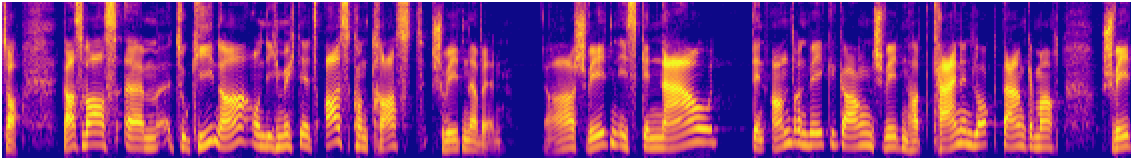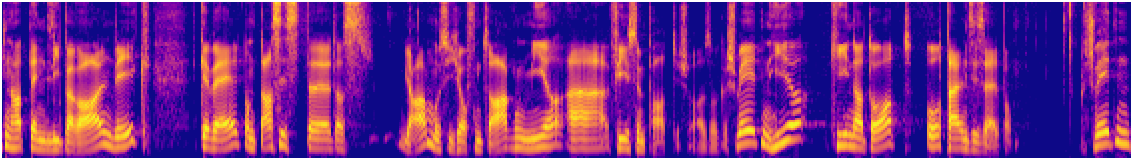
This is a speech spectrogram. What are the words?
So, das war's ähm, zu China und ich möchte jetzt als Kontrast Schweden erwähnen. Ja, Schweden ist genau den anderen Weg gegangen. Schweden hat keinen Lockdown gemacht. Schweden hat den liberalen Weg gewählt und das ist äh, das, ja, muss ich offen sagen, mir äh, viel sympathischer. Also Schweden hier China dort, urteilen Sie selber. Schweden,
